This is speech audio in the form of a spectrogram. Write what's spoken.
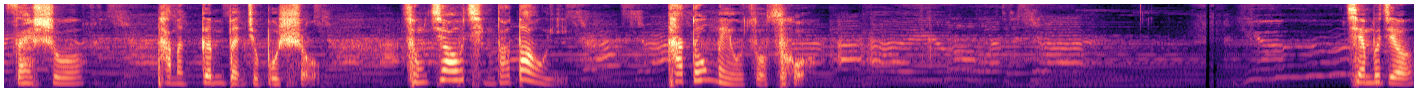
再说，他们根本就不熟，从交情到道义，他都没有做错。前不久，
